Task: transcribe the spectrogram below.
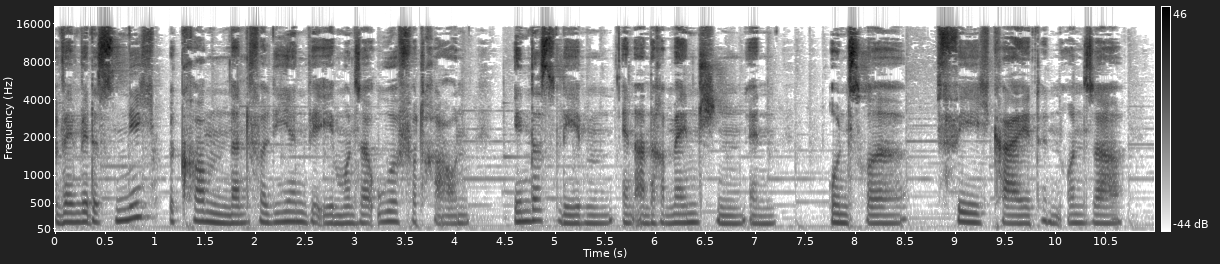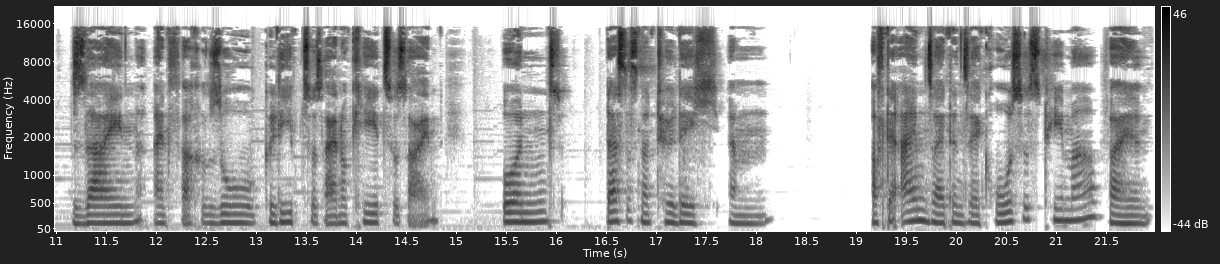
wenn wir das nicht bekommen, dann verlieren wir eben unser Urvertrauen in das Leben, in andere Menschen, in unsere Fähigkeit, in unser sein, einfach so geliebt zu sein, okay zu sein. Und das ist natürlich ähm, auf der einen Seite ein sehr großes Thema, weil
